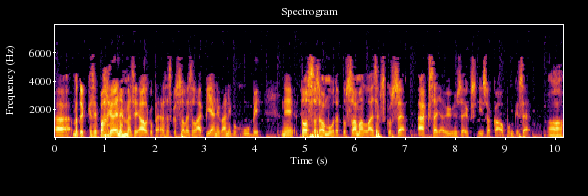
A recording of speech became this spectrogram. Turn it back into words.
öö, mä tykkäsin paljon enemmän siinä alkuperäisessä, kun se oli sellainen pieni vähän niinku hubi. Niin tossa se on muutettu samanlaiseksi kuin se X ja Y, se yksi iso kaupunki, se... Aa.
